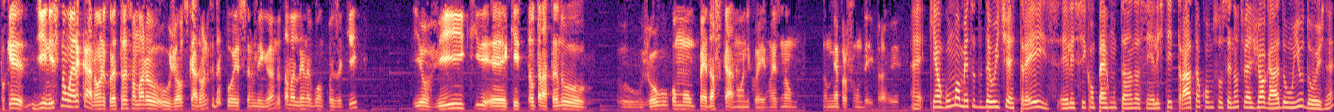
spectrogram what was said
Porque de início não era canônico, né? Transformaram os jogos canônicos depois, se eu não me engano. Eu tava lendo alguma coisa aqui e eu vi que é, estão tratando o, o jogo como um pedaço canônico aí, mas não, não me aprofundei para ver. É, que em algum momento do The Witcher 3, eles ficam perguntando assim, eles te tratam como se você não tivesse jogado o 1 e o 2, né?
